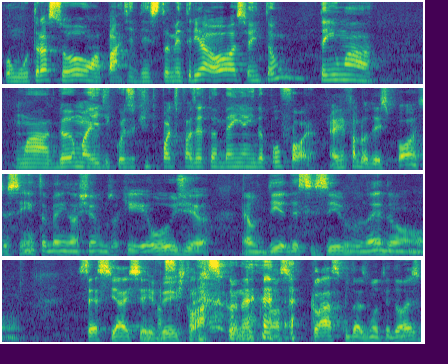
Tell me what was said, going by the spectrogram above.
como ultrassom, a parte de densitometria óssea. Então, tem uma, uma gama aí de coisas que a gente pode fazer também ainda por fora. A gente falou do esporte, assim, também nós temos aqui, hoje é, é um dia decisivo, né, de um CSA e cerveja. Nosso clássico, né? Nosso clássico das multidões.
